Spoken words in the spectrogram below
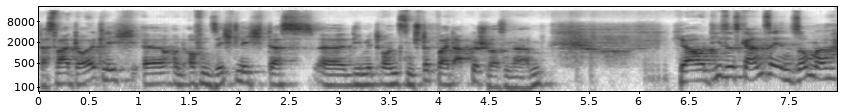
das war deutlich äh, und offensichtlich, dass äh, die mit uns ein Stück weit abgeschlossen haben. Ja, und dieses Ganze in Summe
